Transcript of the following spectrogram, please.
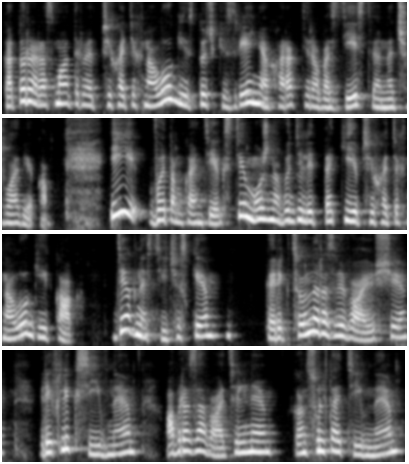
которая рассматривает психотехнологии с точки зрения характера воздействия на человека. И в этом контексте можно выделить такие психотехнологии, как диагностические, коррекционно-развивающие, рефлексивные, образовательные, консультативные.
